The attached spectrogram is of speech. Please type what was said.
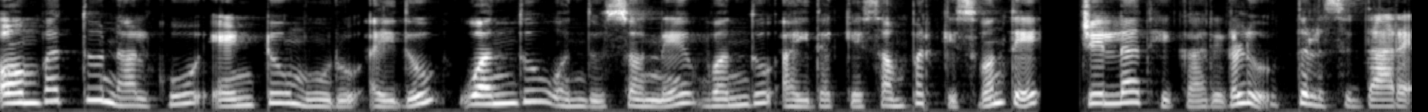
ಒಂಬತ್ತು ನಾಲ್ಕು ಎಂಟು ಮೂರು ಐದು ಒಂದು ಒಂದು ಸೊನ್ನೆ ಒಂದು ಐದಕ್ಕೆ ಸಂಪರ್ಕಿಸುವಂತೆ ಜಿಲ್ಲಾಧಿಕಾರಿಗಳು ತಿಳಿಸಿದ್ದಾರೆ.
